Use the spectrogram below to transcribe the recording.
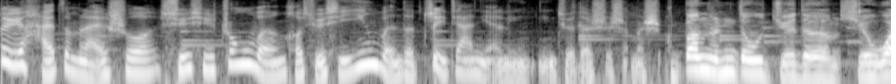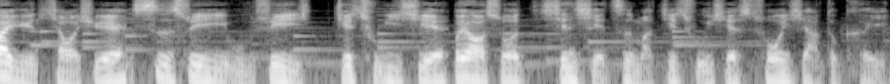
对于孩子们来说，学习中文和学习英文的最佳年龄，您觉得是什么时候？一般人都觉得学外语，小学四岁、五岁接触一些，不要说先写字嘛，接触一些说一下都可以。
